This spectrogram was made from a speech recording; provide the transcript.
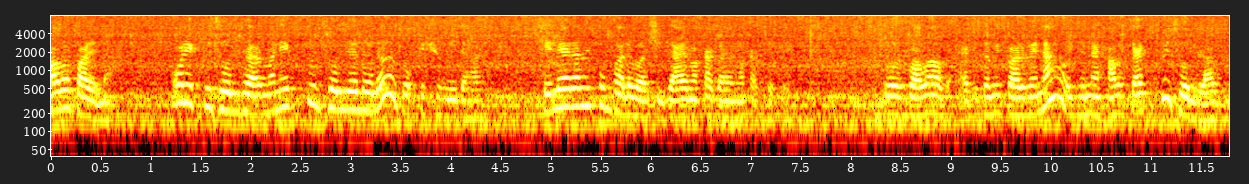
বাবা পারে না। ওর একটু ঝোল ঝাল মানে একটু ঝোল ঝোল হলে ওর পক্ষে সুবিধা হয়। ছেলে আর আমি খুব ভালোবাসি গায়ে মাখা গায়ে মাখা খেতে। তো ওর বাবা একদমই পারবে না, ওই জন্য হালকা একটু ঝোল রাখব।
